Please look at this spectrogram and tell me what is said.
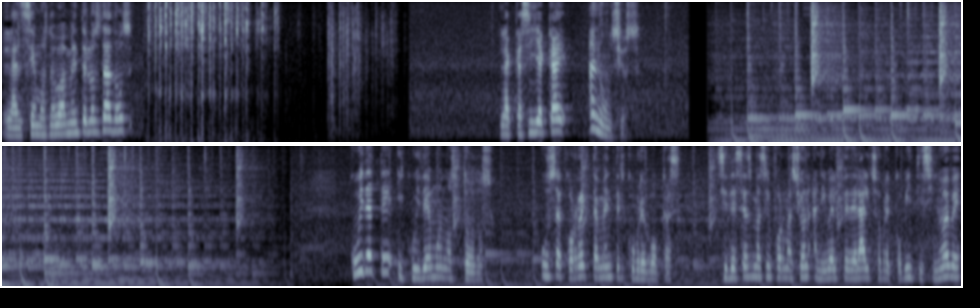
Lancemos nuevamente los dados La casilla cae anuncios. Cuídate y cuidémonos todos. Usa correctamente el cubrebocas. Si deseas más información a nivel federal sobre COVID-19,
